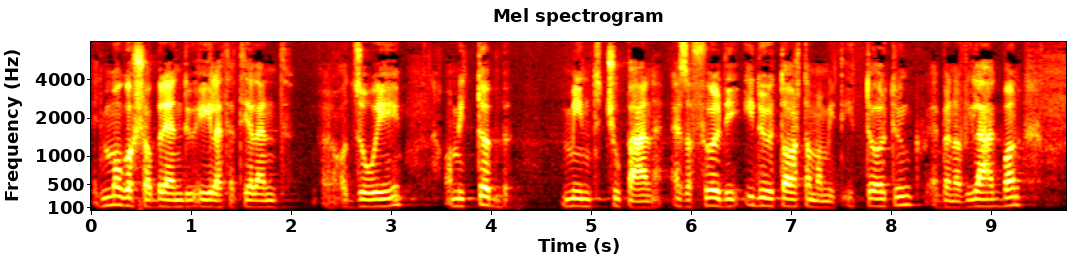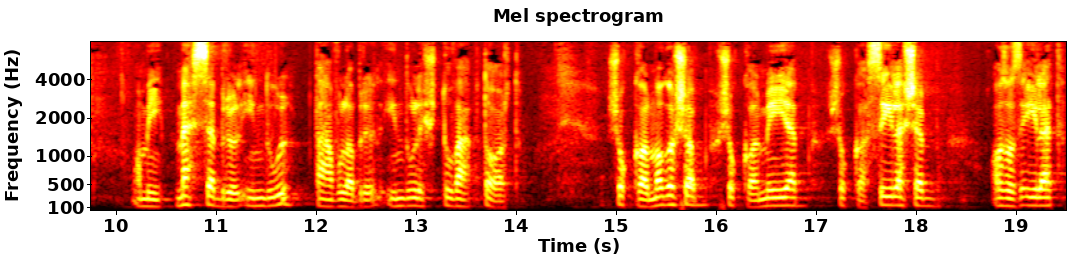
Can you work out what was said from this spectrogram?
Egy magasabb rendű életet jelent a Zoe, ami több, mint csupán ez a földi időtartam, amit itt töltünk ebben a világban, ami messzebbről indul, távolabbról indul, és tovább tart. Sokkal magasabb, sokkal mélyebb, sokkal szélesebb az az élet,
